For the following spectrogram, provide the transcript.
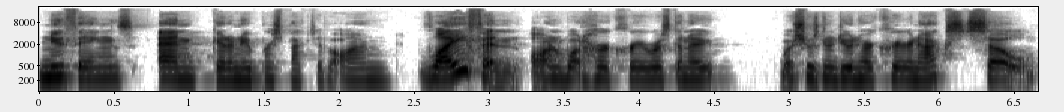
new things and get a new perspective on life and on what her career was going to what she was going to do in her career next. So,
